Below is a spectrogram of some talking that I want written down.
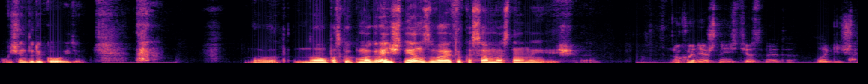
очень далеко уйдем. Вот. Но поскольку мы ограничены, я называю только самые основные вещи. Да. Ну, конечно, естественно, это логично.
